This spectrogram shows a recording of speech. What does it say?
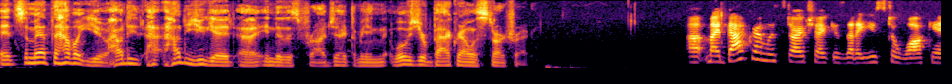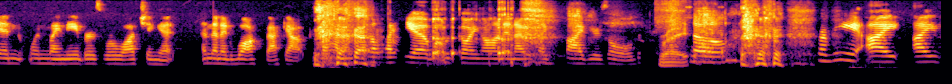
And Samantha, how about you? How did how, did you get uh, into this project? I mean, what was your background with Star Trek? Uh, my background with Star Trek is that I used to walk in when my neighbors were watching it, and then I'd walk back out because I had no idea what was going on, and I was like five years old. Right. So for me, I, I,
